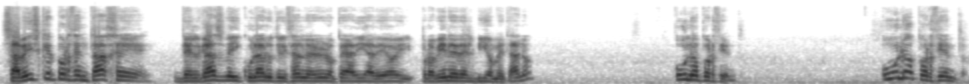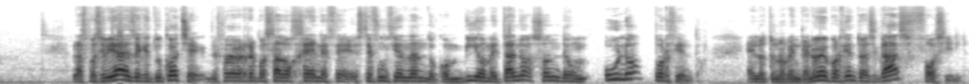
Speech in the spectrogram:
¿Sabéis qué porcentaje del gas vehicular utilizado en la Unión Europea a día de hoy proviene del biometano? 1%. 1%. Las posibilidades de que tu coche, después de haber repostado GNC, esté funcionando con biometano son de un 1%. El otro 99% es gas fósil.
